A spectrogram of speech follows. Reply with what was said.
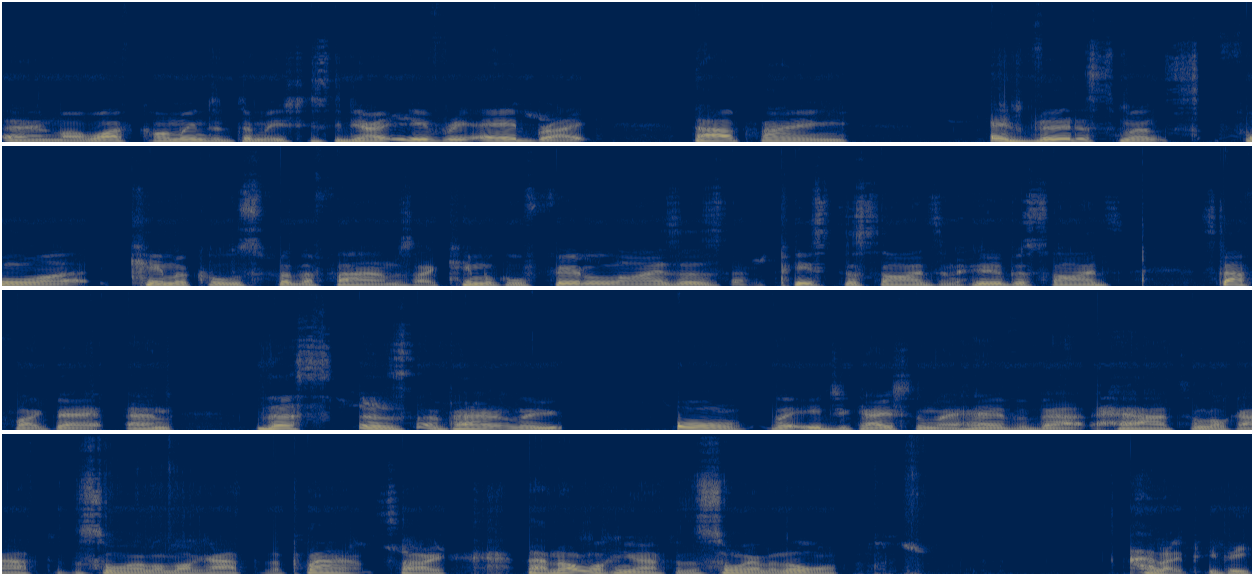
And my wife commented to me, she said, you know, every ad break, they're playing advertisements for chemicals for the farms, like chemical fertilizers and pesticides and herbicides, stuff like that. And this is apparently all the education they have about how to look after the soil or look after the plants. So they're not looking after the soil at all hello PP.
